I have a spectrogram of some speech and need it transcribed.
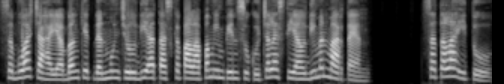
Sebuah cahaya bangkit dan muncul di atas kepala pemimpin suku Celestial Demon Marten. Setelah itu,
